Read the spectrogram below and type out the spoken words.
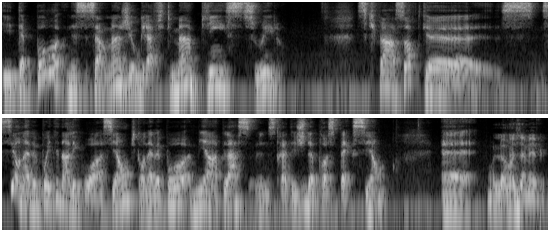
n'était pas nécessairement géographiquement bien situé. Là. Ce qui fait en sorte que si on n'avait pas été dans l'équation puis qu'on n'avait pas mis en place une stratégie de prospection, euh, on l'aurait jamais vu.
